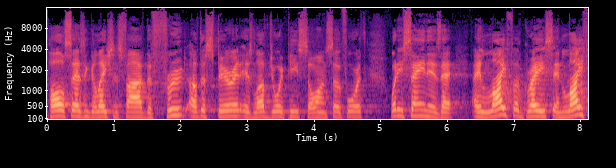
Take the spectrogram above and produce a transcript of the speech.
Paul says in Galatians 5 the fruit of the Spirit is love, joy, peace, so on and so forth. What he's saying is that a life of grace and life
